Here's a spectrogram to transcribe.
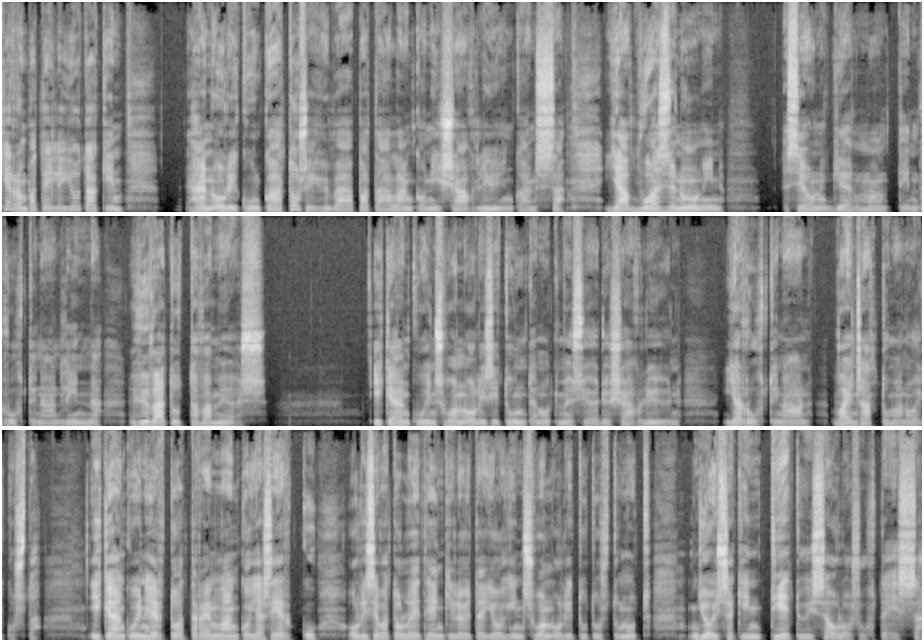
Kerronpa teille jotakin. Hän oli kuulkaa tosi hyvää pataa Lankoni Charlyn kanssa ja Voisenunin, se on Germantin ruhtinaan linna, hyvä tuttava myös. Ikään kuin Suon olisi tuntenut Monsieur de Charlyn ja ruhtinaan vain sattuman oikusta. Ikään kuin herttuattaren lanko ja serkku olisivat olleet henkilöitä, joihin Suon oli tutustunut joissakin tietyissä olosuhteissa,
